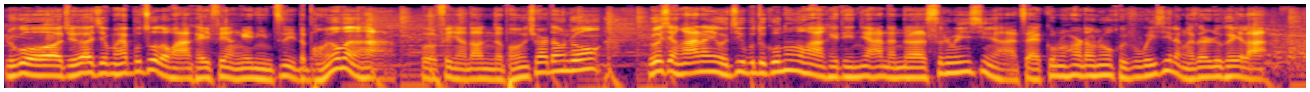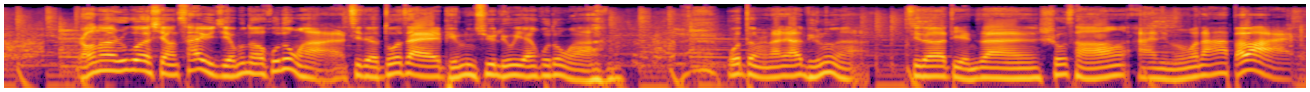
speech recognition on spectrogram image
如果觉得节目还不错的话，可以分享给你自己的朋友们哈，或者分享到你的朋友圈当中。如果想和阿南有进一步的沟通的话，可以添加阿南的私人微信啊，在公众号当中回复“微信”两个字就可以了。然后呢，如果想参与节目的互动哈，记得多在评论区留言互动啊，我等着大家的评论啊，记得点赞收藏，爱你们么么哒，拜拜。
